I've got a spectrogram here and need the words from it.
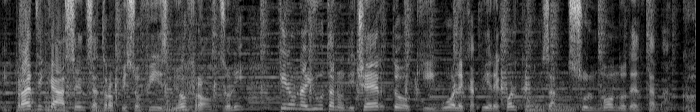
In pratica senza troppi sofismi o fronzoli che non aiutano di certo chi vuole capire qualcosa sul mondo del tabacco.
